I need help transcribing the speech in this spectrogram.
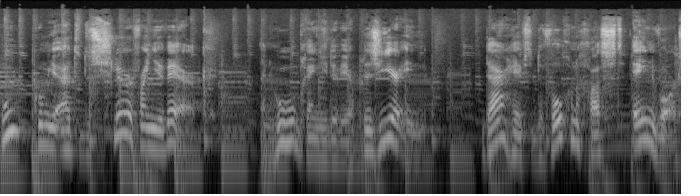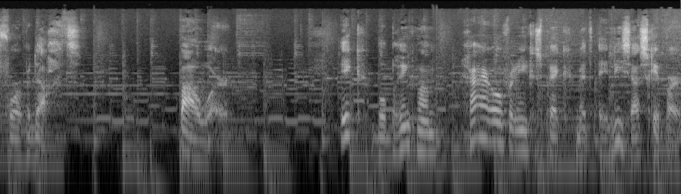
Hoe kom je uit de sleur van je werk? En hoe breng je er weer plezier in? Daar heeft de volgende gast één woord voor bedacht: power. Ik, Bob Brinkman, ga erover in gesprek met Elisa Schipper.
